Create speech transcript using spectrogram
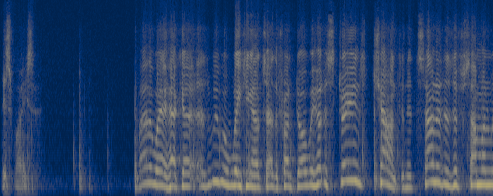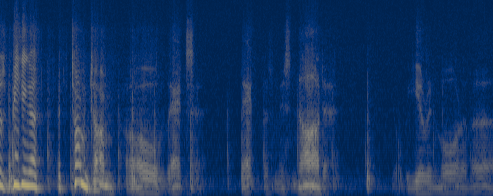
This way, sir. By the way, Hacker, as we were waiting outside the front door, we heard a strange chant, and it sounded as if someone was beating a, a tom-tom. Oh, that's her. That was Miss Nada. You'll be hearing more of her.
